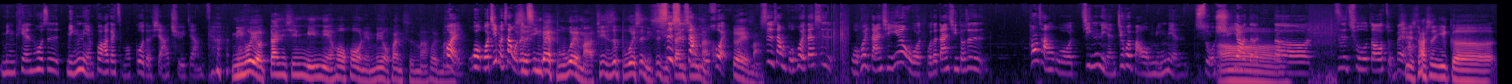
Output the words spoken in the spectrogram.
明天或是明年不知道该怎么过得下去，这样子。你会有担心明年或后年没有饭吃吗？会吗？会，我我基本上我的是应该不会嘛，其实是不会，是你自己事实上不会，对嘛？事实上不会，但是我会担心，因为我我的担心都是，通常我今年就会把我明年所需要的的支出都准备好。其实他是一个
